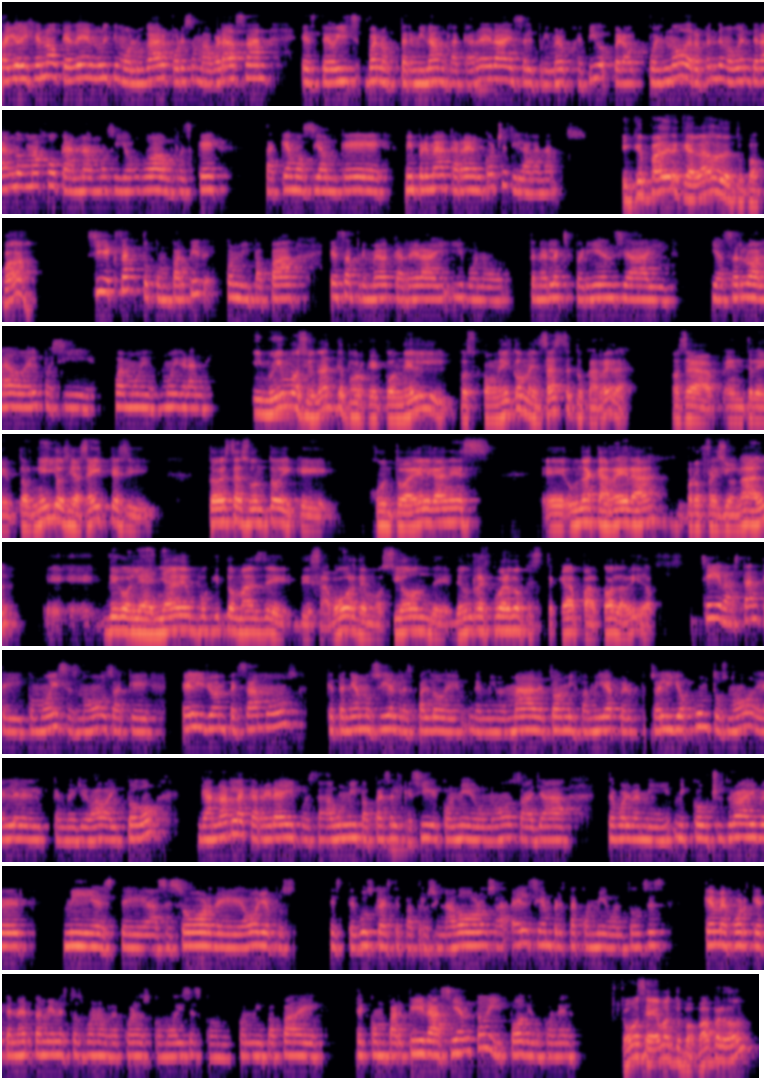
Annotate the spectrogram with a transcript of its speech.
Sea, yo dije, no, quedé en último lugar, por eso me abrazan, este, hoy, bueno, terminamos la carrera, es el primer objetivo, pero pues no, de repente me voy enterando, majo, ganamos, y yo, wow, pues qué, o qué emoción, que mi primera carrera en coches y la ganamos. Y qué padre que al lado de tu papá. Sí, exacto, compartir con mi papá esa primera carrera y, bueno, tener la experiencia y, y hacerlo al lado de él, pues sí, fue muy, muy grande. Y muy emocionante porque con él, pues con él comenzaste tu carrera. O sea, entre tornillos y aceites y todo este asunto y que junto a él ganes eh, una carrera profesional, eh, digo, le añade un poquito más de, sabor, de emoción, de, de, un recuerdo que se te queda para toda la vida. Sí, bastante. Y como dices, ¿no? O sea, que él y yo empezamos, que teníamos sí el respaldo de, de mi mamá, de toda mi familia, pero pues él y yo juntos, ¿no? Él era el que me llevaba y todo ganar la carrera y pues aún mi papá es el que sigue conmigo, ¿no? O sea, ya se vuelve mi, mi coach driver, mi este, asesor de, oye, pues este, busca este patrocinador, o sea, él siempre está conmigo, entonces, qué mejor que tener también estos buenos recuerdos, como dices, con, con mi papá de, de compartir asiento y podium con él. ¿Cómo se llama tu papá, perdón?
